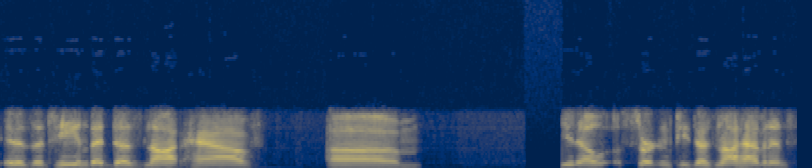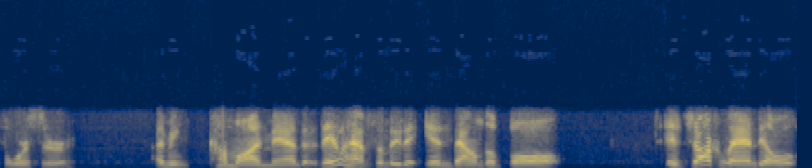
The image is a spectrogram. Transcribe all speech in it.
It is a team that does not have um, you know, certain does not have an enforcer. I mean, come on, man. They don't have somebody to inbound the ball. If Jock Landale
